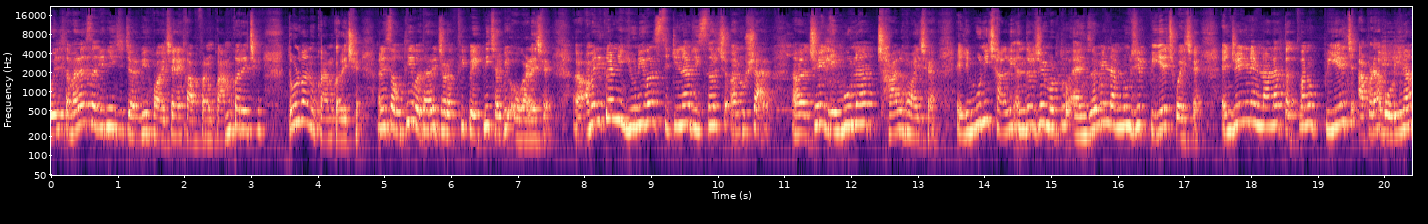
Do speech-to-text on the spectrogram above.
ઓઇલ તમારા શરીરની જે ચરબી હોય છે એને કાપવાનું કામ કરે છે, તોડવાનું કામ કરે છે અને સૌથી વધારે ઝડપથી પેટની ચરબી ઓગાળે છે. અમેરિકન યુનિવર્સિટીના રિસર્ચ અનુસાર જે લીંબુના છાલ હોય છે, એ લીંબુની છાલની અંદર જે મળતું એન્ઝાઇમિન નામનું જે પીએચ હોય છે, એન્જોમિન નામના તત્વનું પીએચ આપણા બોડીના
